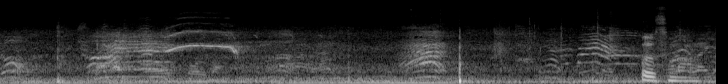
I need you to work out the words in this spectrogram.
Go! personal.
